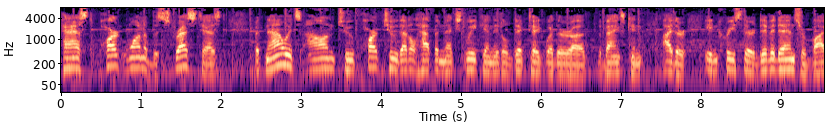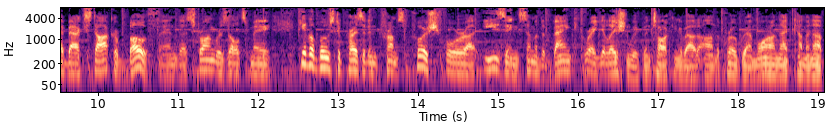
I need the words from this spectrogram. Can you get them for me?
passed part one one of the stress test, but now it's on to part two. That'll happen next week, and it'll dictate whether uh, the banks can either increase their dividends or buy back stock or both. And uh, strong results may give a boost to President Trump's push for uh, easing some of the bank regulation we've been talking about on the program. More on that coming up.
